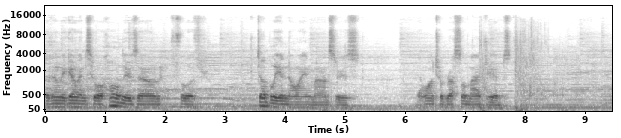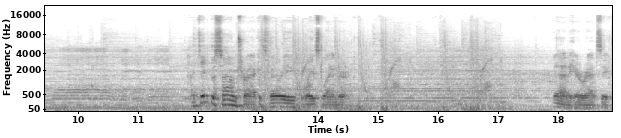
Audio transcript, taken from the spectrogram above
But then we go into a whole new zone full of doubly annoying monsters that want to rustle my jibs. I dig the soundtrack, it's very Wastelander. Get out of here, Ratsy.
